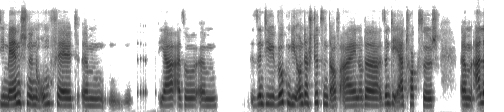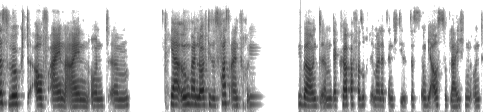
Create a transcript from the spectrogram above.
die Menschen im Umfeld, ähm, ja, also ähm, sind die, wirken die unterstützend auf einen oder sind die eher toxisch? Ähm, alles wirkt auf einen ein und ähm, ja, irgendwann läuft dieses Fass einfach über und der Körper versucht immer letztendlich die, das irgendwie auszugleichen und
